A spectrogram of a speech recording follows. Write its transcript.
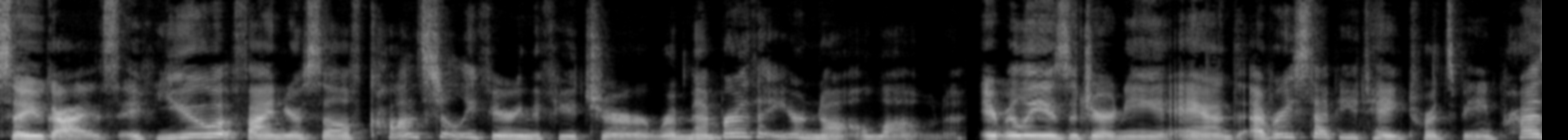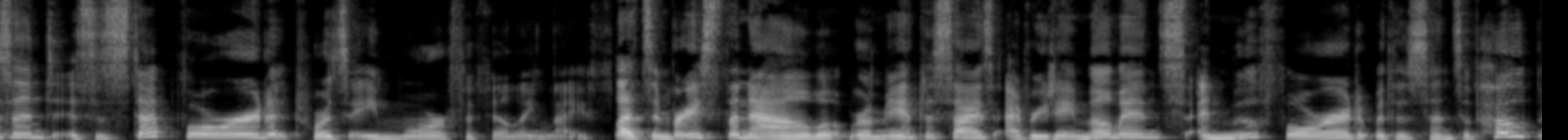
So, you guys, if you find yourself constantly fearing the future, remember that you're not alone. It really is a journey, and every step you take towards being present is a step forward towards a more fulfilling life. Let's embrace the now, romanticize everyday moments, and move forward with a sense of hope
